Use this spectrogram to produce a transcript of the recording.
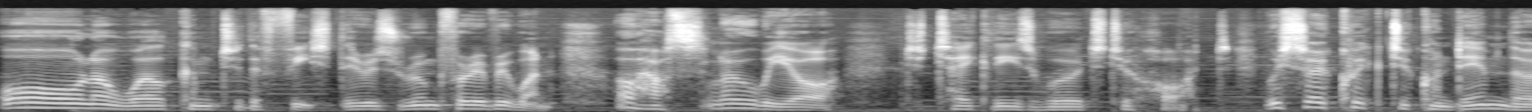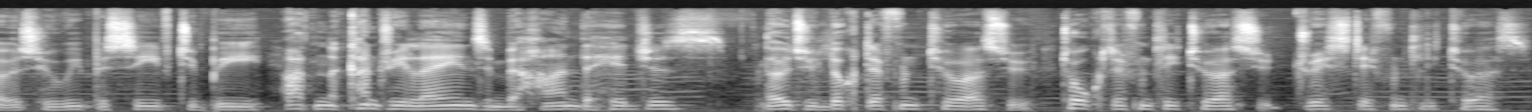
all are welcome to the feast. There is room for everyone. Oh, how slow we are to take these words to heart. We're so quick to condemn those who we perceive to be out in the country lanes and behind the hedges. Those who look different to us, who talk differently to us, who dress differently to us.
